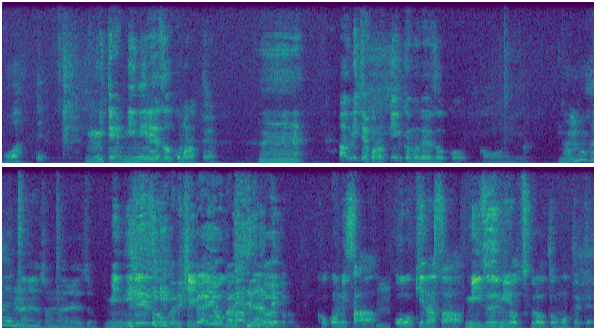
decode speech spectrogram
終わって。見て、ミニ冷蔵庫もらったよ。ええあ、見て、ほら、ピンクの冷蔵庫。かわいい。何も入んないよそんな冷蔵庫ミニ冷蔵庫で着替えようかなって。どういうこと？ここにさ、うん大きなさ、湖を作ろうと思ってて。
